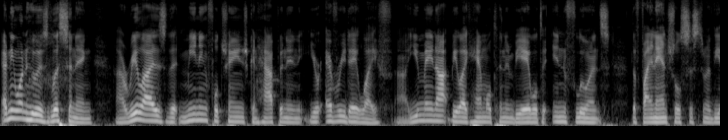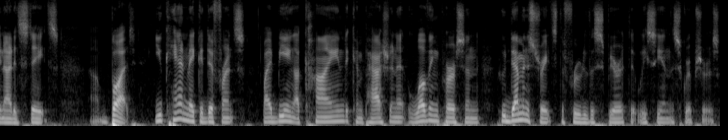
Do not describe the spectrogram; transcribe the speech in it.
anyone who is listening, uh, realize that meaningful change can happen in your everyday life. Uh, you may not be like Hamilton and be able to influence the financial system of the United States, uh, but you can make a difference by being a kind, compassionate, loving person who demonstrates the fruit of the Spirit that we see in the scriptures.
